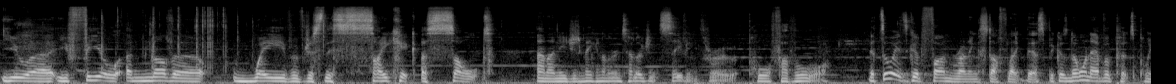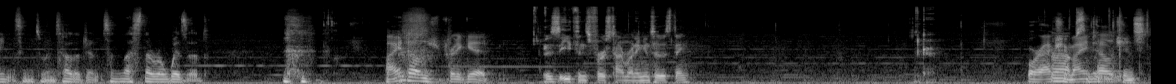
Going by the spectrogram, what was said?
you uh, you feel another wave of just this psychic assault, and I need you to make another intelligence saving throw, por favor. It's always good fun running stuff like this because no one ever puts points into intelligence unless they're a wizard. my intelligence is pretty good This is Ethan's first time running into this thing. Okay. Or actually, my intelligence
